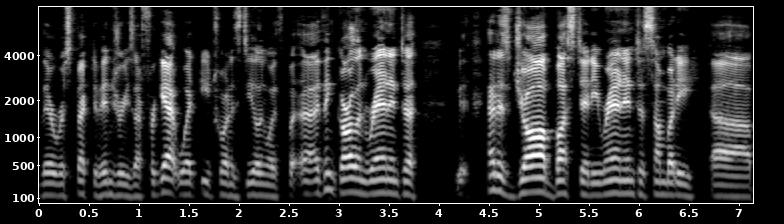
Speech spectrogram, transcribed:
their respective injuries. I forget what each one is dealing with, but I think Garland ran into had his jaw busted. He ran into somebody. Uh,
